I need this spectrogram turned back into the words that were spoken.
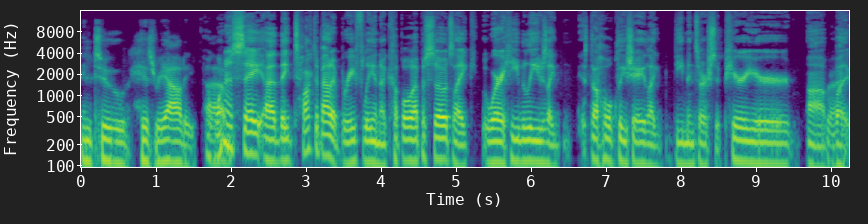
into his reality. I want to Um, say uh, they talked about it briefly in a couple episodes, like where he believes like it's the whole cliche, like demons are superior, uh, Right. but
